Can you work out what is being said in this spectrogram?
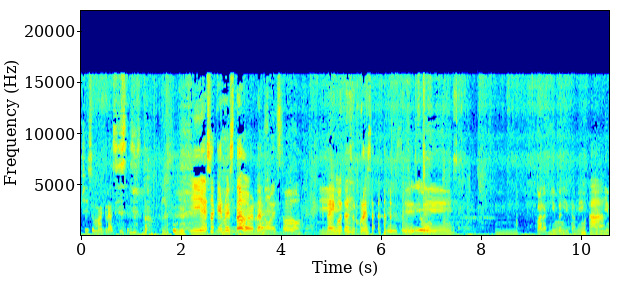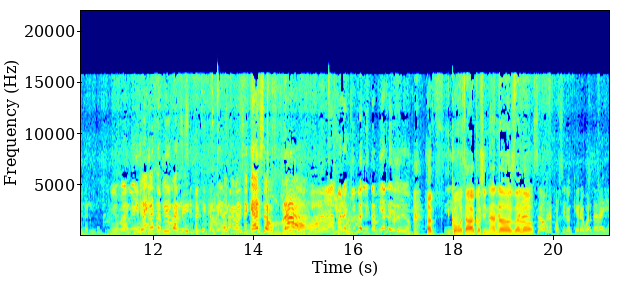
Muchísimas gracias. es. Y eso que no es todo, ¿verdad? No, es todo. Y traen otra sorpresa. ¿En serio? mm, para Kimberly también. Ah. Kimberly. Kimberly. A ¿Quién es también Kimberly? está se queda asombrada. Ah, para Kimberly también le digo yo. Ah, como estaba cocinando, Aquí está solo el sobre por si lo quiere guardar ahí.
